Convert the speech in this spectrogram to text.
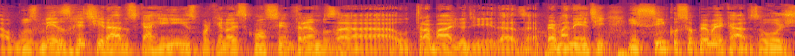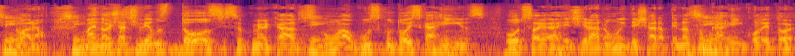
alguns meses retiraram os carrinhos, porque nós concentramos uh, o trabalho de, da, permanente em cinco supermercados hoje sim, no Arão. Sim. Mas nós já tivemos 12 supermercados, com, alguns com dois carrinhos. Outros uh, retiraram um e deixaram apenas Sim. um carrinho coletor.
